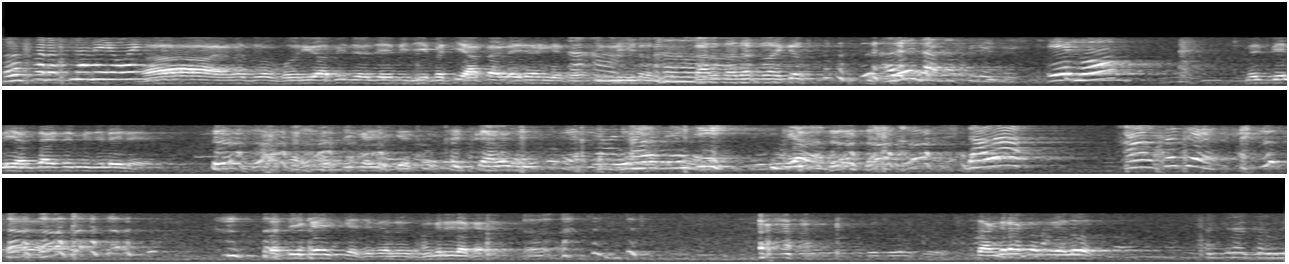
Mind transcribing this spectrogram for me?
દસ વર્ષના નહીં હોય? હા એને જો ગોળીઓ આપી દો જે બીજી પછી આપા લઈ જાય અરે દાદા એ લોભ પેલી હંતાઈ બીજી લઈ લે. પછી કઈ કે હા, બેનજી. દાદા હા શું છે? પછી કઈ કે છે? પેલું હંગરી રાખે સંગ્રહ કરવો એલો. સંગ્રહ કરવું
